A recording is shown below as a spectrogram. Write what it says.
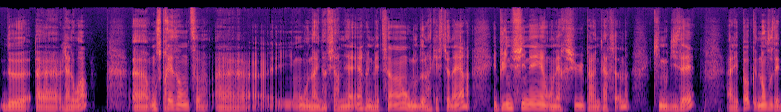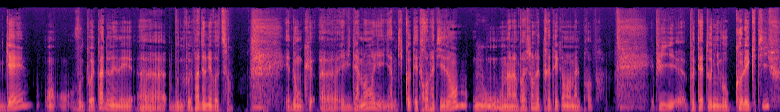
de euh, la loi, euh, on se présente, euh, on a une infirmière, une médecin, on nous donne un questionnaire, et puis in fine, on est reçu par une personne qui nous disait, à l'époque, non, vous êtes gay, vous ne pouvez pas donner, euh, vous ne pouvez pas donner votre sang. Et donc, euh, évidemment, il y a un petit côté traumatisant où on a l'impression d'être traité comme un malpropre. Et puis, euh, peut-être au niveau collectif,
